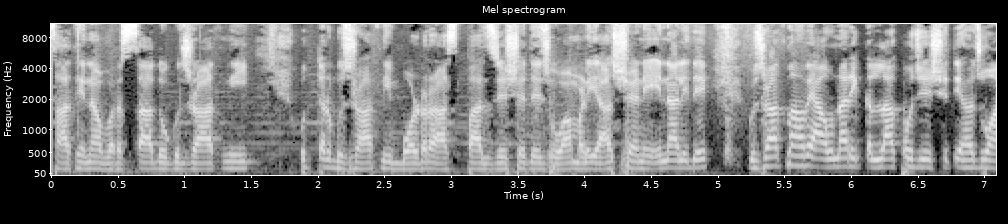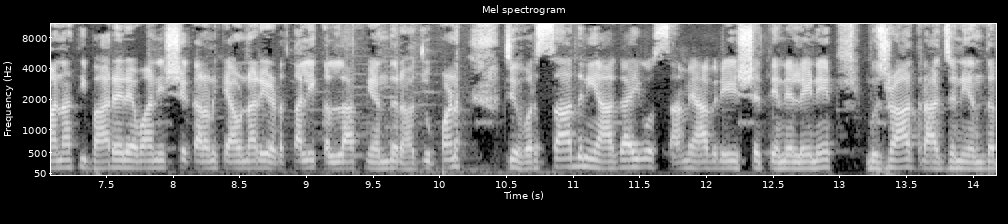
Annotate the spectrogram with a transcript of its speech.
સાથેના વરસાદો ગુજરાતની, ઉત્તર ગુજરાતની બોર્ડર આસપાસ જે છે તે જોવા મળ્યા છે અને એના લીધે ગુજરાતમાં હવે આવનારી કલાકો જે છે તે હજુ આનાથી ભારે રહેવાની છે, કારણ કે આવનારી અડતાલીસ કલાકની અંદર હજુ પણ જે વરસાદની આગાહીઓ સામે સામે આવી રહી છે તેને લઈને ગુજરાત રાજ્યની અંદર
